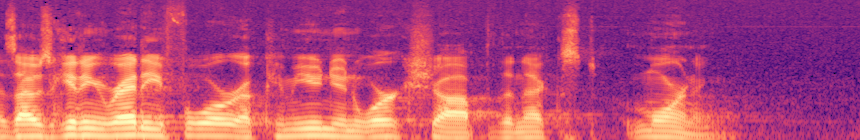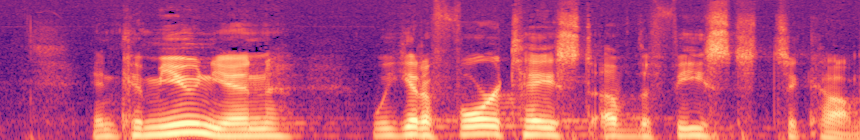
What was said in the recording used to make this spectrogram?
as I was getting ready for a communion workshop the next morning. In communion, we get a foretaste of the feast to come.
